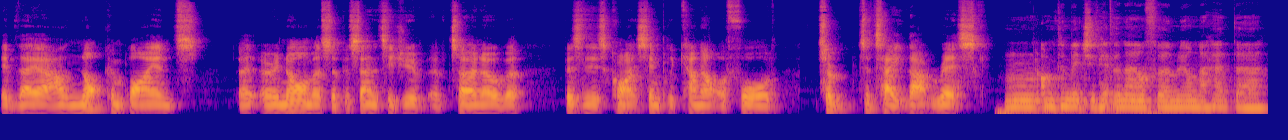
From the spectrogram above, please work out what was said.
if they are not compliant are enormous. A percentage of, of turnover businesses quite simply cannot afford to to take that risk. Mm, I'm convinced you've hit the nail firmly on the head there.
